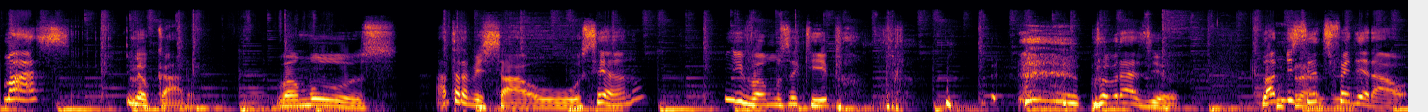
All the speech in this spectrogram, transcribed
Mas, meu caro, vamos atravessar o oceano e vamos aqui pro, Brasil. Lá no Distrito. Federal,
